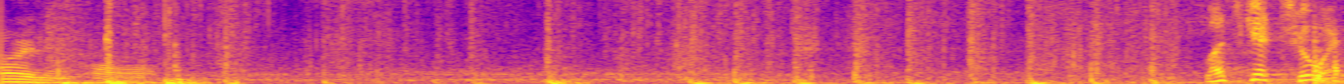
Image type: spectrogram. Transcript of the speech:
Dining hall. Let's get to it.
